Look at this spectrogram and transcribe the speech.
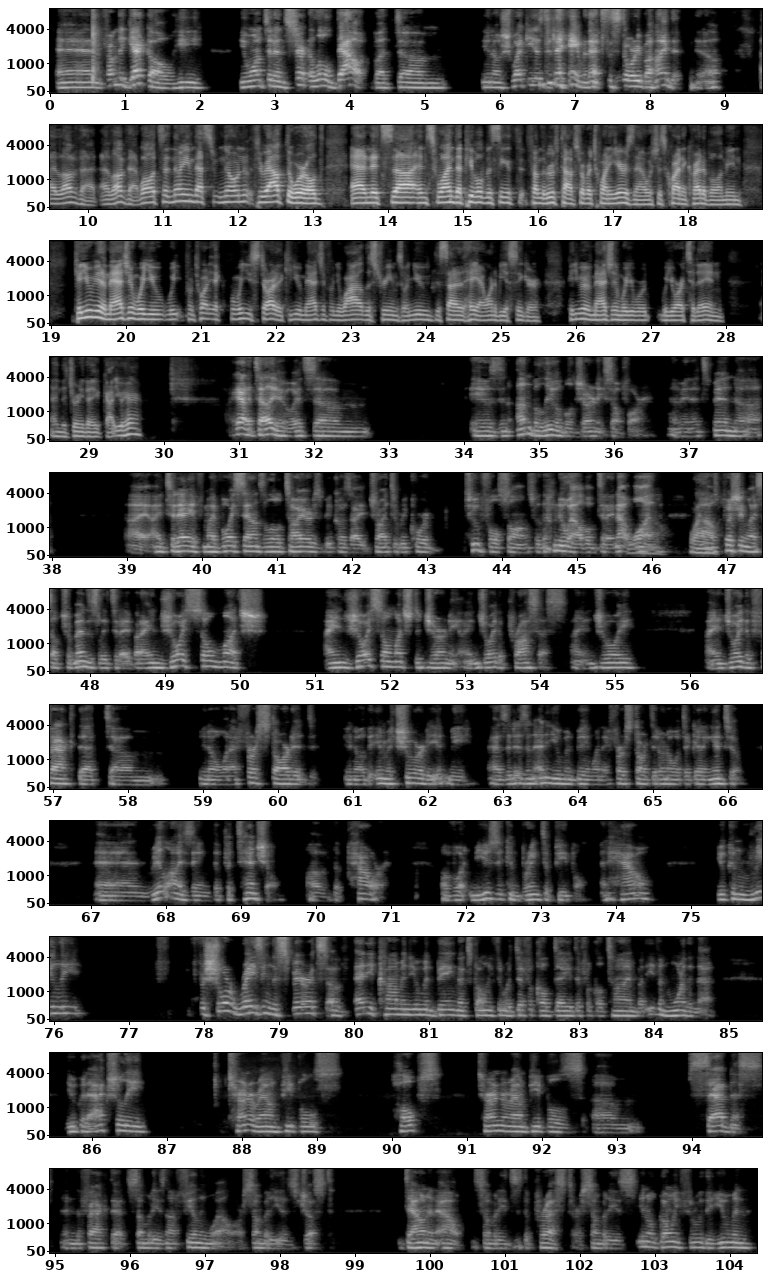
And from the get go, he he wanted to insert a little doubt, but um, you know, Shwekey is the name, and that's the story behind it. You know. I love that. I love that. Well, it's a name that's known throughout the world, and it's uh, and it's one that people have been seeing th- from the rooftops for over twenty years now, which is quite incredible. I mean, can you even imagine where you we, from twenty like, from when you started? Can you imagine from your wildest dreams when you decided, hey, I want to be a singer? Can you imagine where you were where you are today and and the journey that got you here? I got to tell you, it's um, it was an unbelievable journey so far. I mean, it's been. Uh, I, I today, if my voice sounds a little tired, is because I tried to record two full songs for the new album today, not one. Wow. I was pushing myself tremendously today, but I enjoy so much. I enjoy so much the journey. I enjoy the process. I enjoy, I enjoy the fact that, um, you know, when I first started, you know, the immaturity in me, as it is in any human being when they first start, they don't know what they're getting into and realizing the potential of the power of what music can bring to people and how you can really for sure raising the spirits of any common human being that's going through a difficult day a difficult time but even more than that you could actually turn around people's hopes turn around people's um, sadness and the fact that somebody is not feeling well or somebody is just down and out somebody's depressed or somebody's you know going through the human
